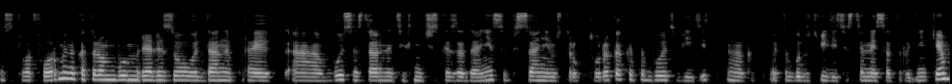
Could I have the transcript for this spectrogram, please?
с платформой, на которой мы будем реализовывать данный проект. А, будет составлено техническое задание с описанием структуры, как это будет видеть, а, как это будут видеть остальные сотрудники,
